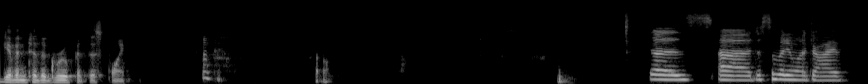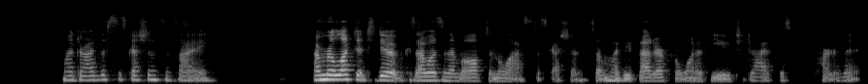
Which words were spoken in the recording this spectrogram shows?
given to the group at this point. Okay. So. Does, uh, does somebody want to drive, want to drive this discussion since I I'm reluctant to do it because I wasn't involved in the last discussion, so it might be better for one of you to drive this part of it.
